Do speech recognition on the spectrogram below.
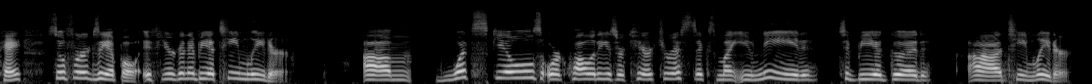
Okay, so for example, if you're going to be a team leader, um, what skills or qualities or characteristics might you need to be a good uh, team leader?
